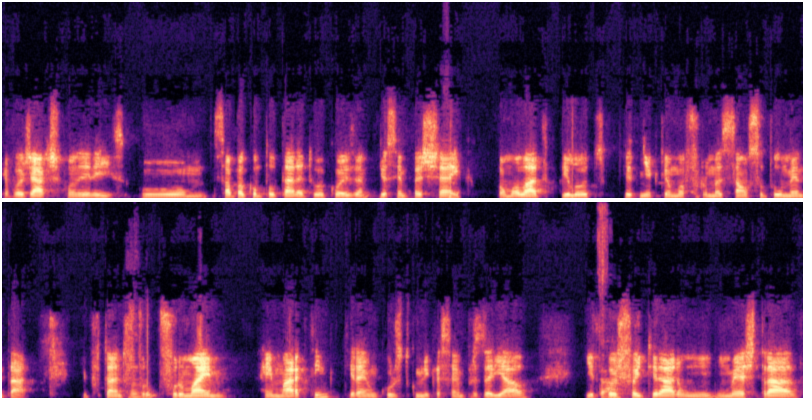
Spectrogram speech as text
eu vou já responder a isso. O, só para completar a tua coisa, eu sempre achei que, para o meu lado de piloto, eu tinha que ter uma formação suplementar. E, portanto, hum. formei-me em marketing, tirei um curso de comunicação empresarial e tá. depois tá. fui tirar um, um, mestrado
